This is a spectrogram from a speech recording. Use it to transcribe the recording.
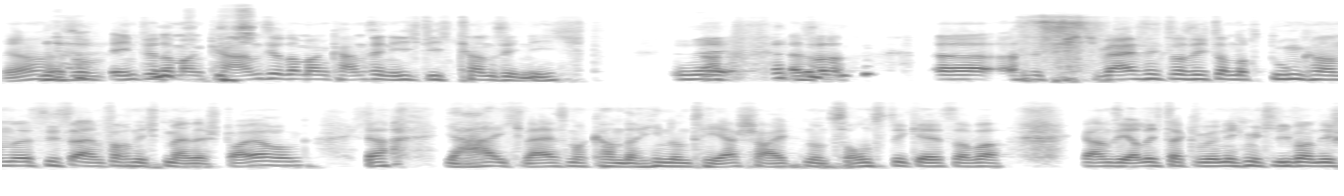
Ja, also entweder man kann sie oder man kann sie nicht. Ich kann sie nicht. Nee. Ja, also also ich weiß nicht, was ich da noch tun kann. Es ist einfach nicht meine Steuerung. Ja, ja, ich weiß, man kann da hin und her schalten und sonstiges, aber ganz ehrlich, da gewöhne ich mich lieber an, die,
